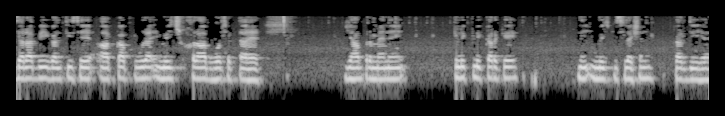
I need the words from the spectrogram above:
ज़रा भी गलती से आपका पूरा इमेज ख़राब हो सकता है। यहाँ पर मैंने क्लिक क्लिक करके अपनी इमेज की सिलेक्शन कर दी है।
